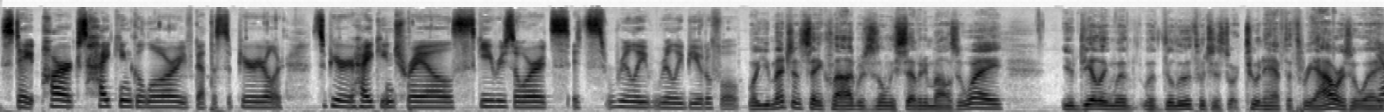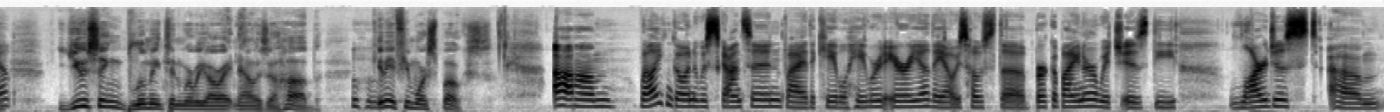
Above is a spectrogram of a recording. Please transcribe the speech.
state parks, hiking galore. You've got the Superior Superior hiking trails, ski resorts. It's really, really beautiful. well, you mentioned St. Cloud, which is only 70 miles away. You're dealing with, with Duluth, which is two and a half to three hours away. Yep. Using Bloomington, where we are right now, as a hub, Mhm. give me a few more spokes. Um, well, you can go into Wisconsin by the Cable Hayward area. They always host the Birkebeiner, which is the largest um,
